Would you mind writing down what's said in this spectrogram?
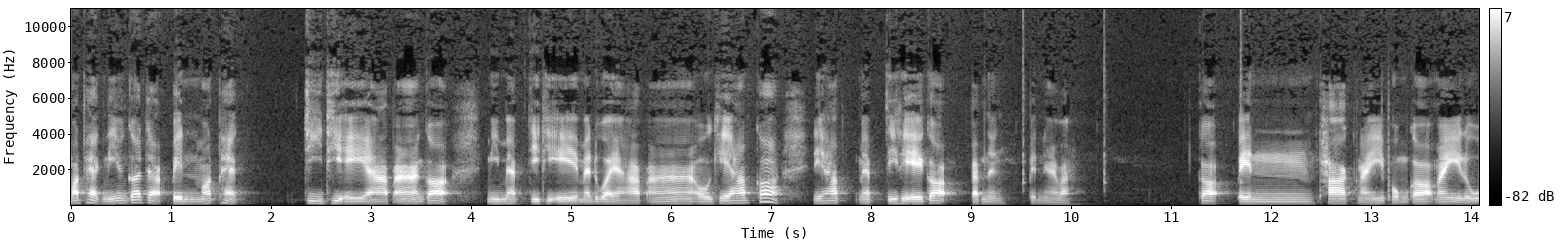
มอดแพ็กนี้มันก็จะเป็นมอดแพ็ก GTA ครับ อ่า ก็มีแมป GTA มาด้วยครับ อ่า โอเคครับ ก็นี่ครับ แมป GTA ก็แป๊บหนึ่งเป็นไงวะ ก็เป็นภาคไหนผมก็ไม่รู้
